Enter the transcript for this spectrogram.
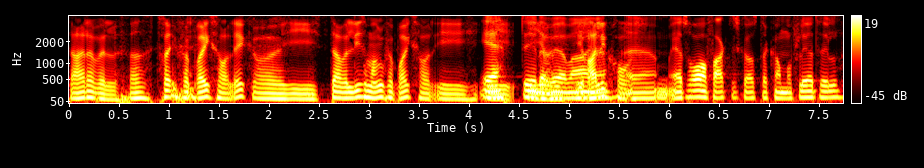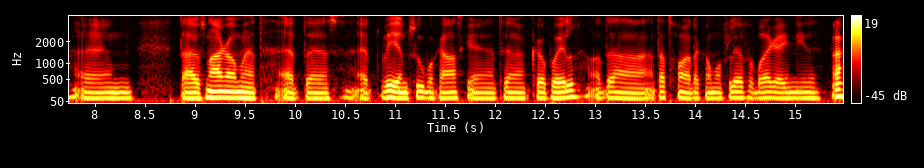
Der er der vel, hvad, tre fabrikshold, ikke? Og i, der er vel lige så mange fabrikshold i, Ja, i, det er i, der ved at i være. rallycross. ja. Øhm, jeg tror faktisk også, der kommer flere til. Øhm, der er jo snak om, at, at, øh, at VM Supercar skal til at køre på el, og der, der tror jeg, der kommer flere fabrikker ind i det. Ja.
